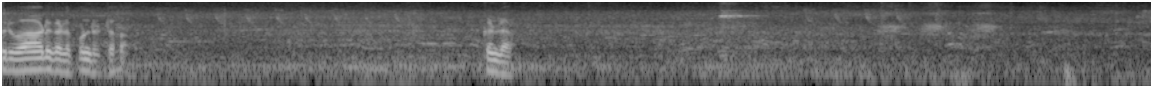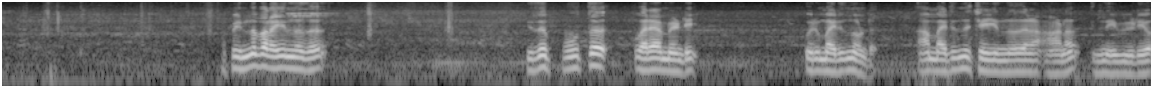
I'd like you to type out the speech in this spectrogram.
ഒരുപാട് കിടപ്പുണ്ട് കേട്ടോ. കണ്ടോ? അപ്പോൾ ഇന്ന് പറയുന്നത് ഇത് പൂത്ത് വരാൻ വേണ്ടി ഒരു മരുന്നുണ്ട്. ആ മരുന്ന് ചെയ്യുന്നതിനാണ് ഇന്ന് ഈ വീഡിയോ.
